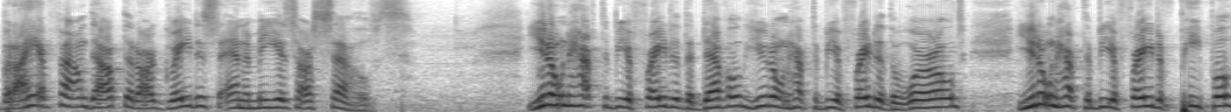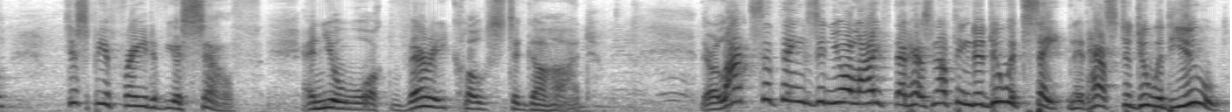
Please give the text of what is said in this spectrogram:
But I have found out that our greatest enemy is ourselves. You don't have to be afraid of the devil. You don't have to be afraid of the world. You don't have to be afraid of people. Just be afraid of yourself, and you'll walk very close to God. There are lots of things in your life that has nothing to do with Satan. It has to do with you.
